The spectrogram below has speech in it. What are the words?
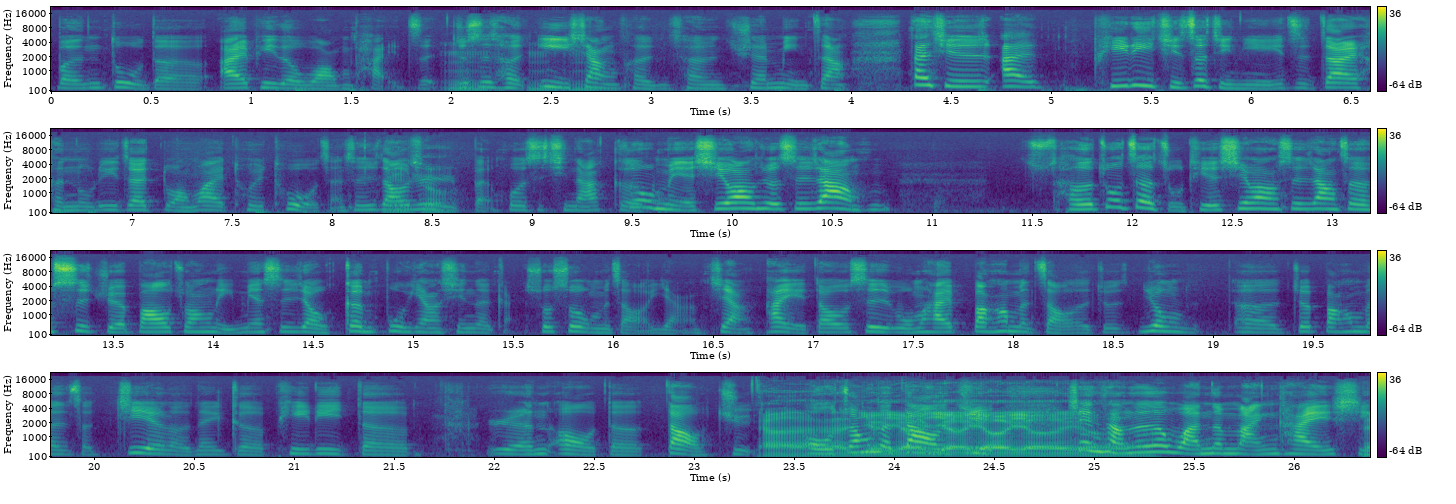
本土的 IP 的王牌子，就是很意向、很很鲜明这样。但其实，哎霹雳其实这几年一直在很努力在往外推拓展，甚至到日本或者是其他各。所以我们也希望就是让。合作这个主题，希望是让这个视觉包装里面是有更不一样新的感。所以说我们找了洋将，他也都是，我们还帮他们找了，就用呃，就帮他们借了那个霹雳的人偶的道具，偶装的道具，现场真的玩的蛮开心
